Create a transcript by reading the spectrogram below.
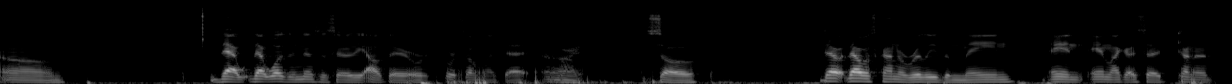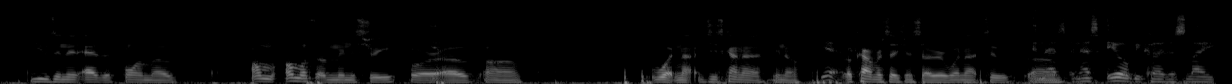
Um, that that wasn't necessarily out there or or something like that. Um, Right. So that that was kind of really the main and and like I said, kind of using it as a form of um, almost a ministry or Yeah. of um whatnot, just kind of you know Yeah. a conversation starter or whatnot too. and Um, that's and that's ill because it's like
